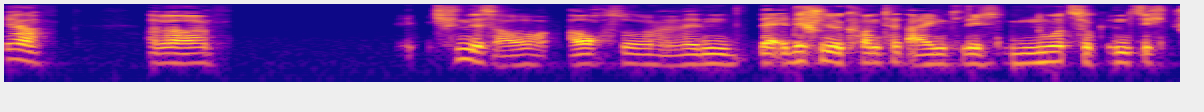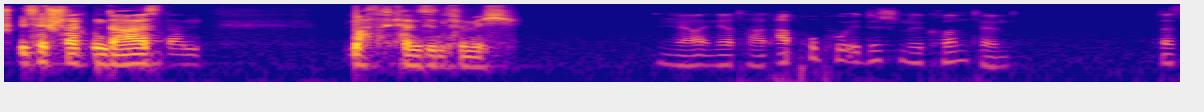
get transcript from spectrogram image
Ja, aber ich finde es auch, auch so, wenn der Additional Content eigentlich nur zur künstlichen Spielzeitstreckung da ist, dann macht das keinen Sinn für mich. Ja, in der Tat. Apropos Additional Content. Das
